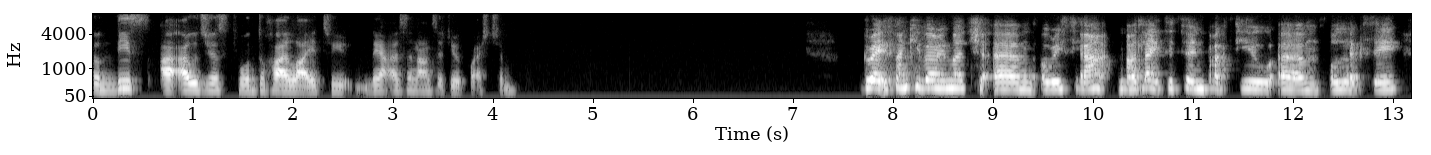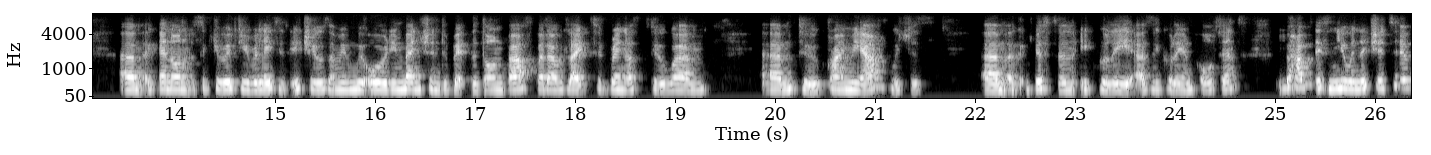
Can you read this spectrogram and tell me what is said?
So this, I, I, would just want to highlight to you there as an answer to your question. Great, thank you very much, um, Now I'd like to turn back to you, um, Olexiy, um, again on security related issues. I mean, we already mentioned a bit the Donbass, but I would like to bring us to um, um, to Crimea, which is um, just an equally as equally important. You have this new initiative,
